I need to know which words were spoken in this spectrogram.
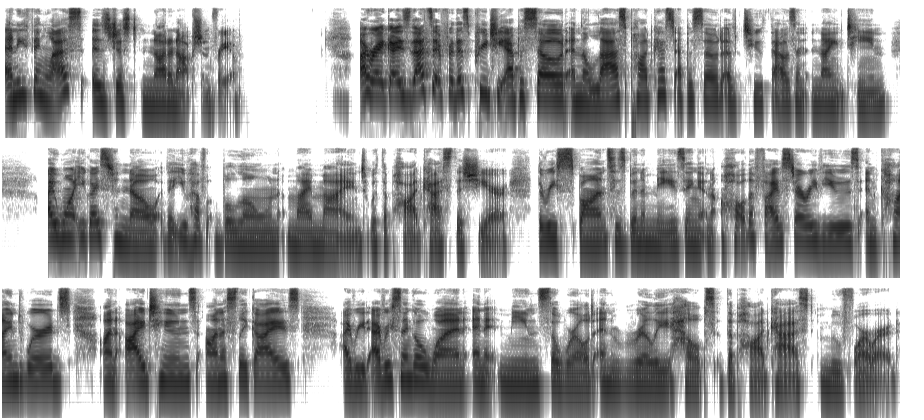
anything less is just not an option for you. All right, guys, that's it for this preachy episode and the last podcast episode of 2019. I want you guys to know that you have blown my mind with the podcast this year. The response has been amazing, and all the five star reviews and kind words on iTunes. Honestly, guys, I read every single one and it means the world and really helps the podcast move forward.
